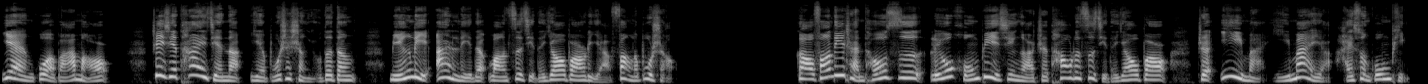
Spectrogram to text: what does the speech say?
雁过拔毛，这些太监呢也不是省油的灯，明里暗里的往自己的腰包里啊放了不少。搞房地产投资，刘宏毕竟啊只掏了自己的腰包，这一买一卖呀还算公平。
